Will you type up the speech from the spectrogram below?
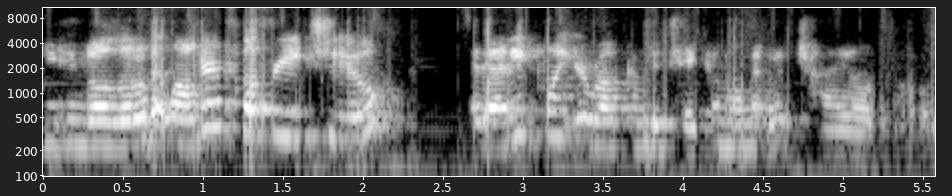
You can go a little bit longer, feel free to. At any point, you're welcome to take a moment with child pose.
